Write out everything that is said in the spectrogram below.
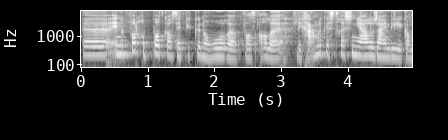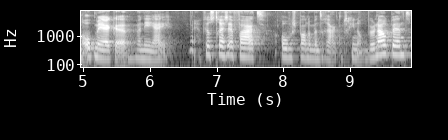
Uh, eh, in de vorige podcast heb je kunnen horen wat alle lichamelijke stresssignalen zijn die je kan opmerken wanneer jij nou veel stress ervaart, overspannen bent geraakt, misschien ook burn-out bent.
